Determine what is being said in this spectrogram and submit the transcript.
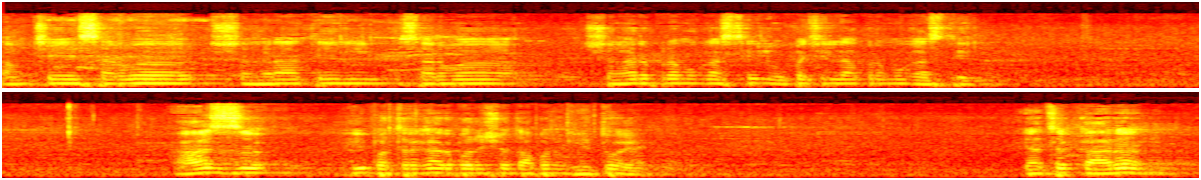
आमचे सर्व शहरातील सर्व शहर प्रमुख असतील उपजिल्हा प्रमुख असतील. आज ही पत्रकार परिषद आपण घेतोय. याचं कारण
